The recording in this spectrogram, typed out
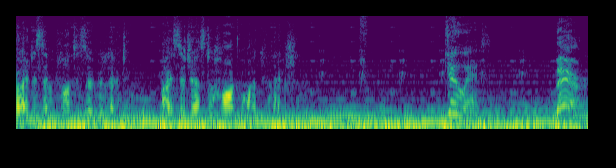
reading? Ryder's implant is overloading. I suggest a hardwire connection. Do it. There!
